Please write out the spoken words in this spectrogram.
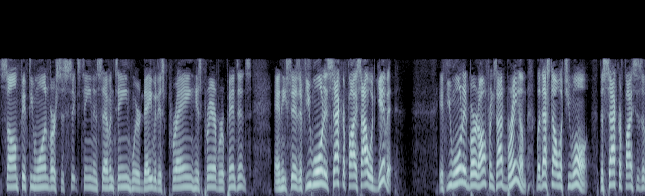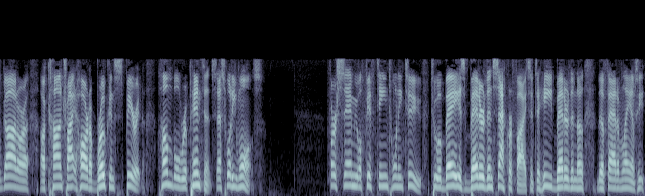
Psalm 51, verses 16 and 17, where David is praying his prayer of repentance. And he says, If you wanted sacrifice, I would give it. If you wanted burnt offerings, I'd bring them. But that's not what you want. The sacrifices of God are a, a contrite heart, a broken spirit, humble repentance. That's what he wants. 1 Samuel 15:22 To obey is better than sacrifice and to heed better than the, the fat of lambs. He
